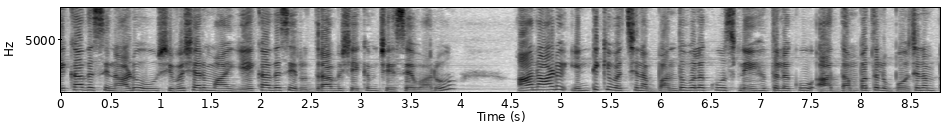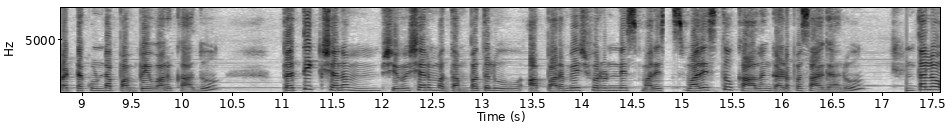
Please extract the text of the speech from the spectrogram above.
ఏకాదశి నాడు శివశర్మ ఏకాదశి రుద్రాభిషేకం చేసేవారు. ఆనాడు ఇంటికి వచ్చిన బంధువులకు స్నేహితులకు ఆ దంపతులు భోజనం పెట్టకుండా పంపేవారు కాదు. ప్రతి క్షణం శివశర్మ దంపతులు ఆ పరమేశ్వరుణ్ణి స్మరి స్మరిస్తూ కాలం గడపసాగారు. ఇంతలో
